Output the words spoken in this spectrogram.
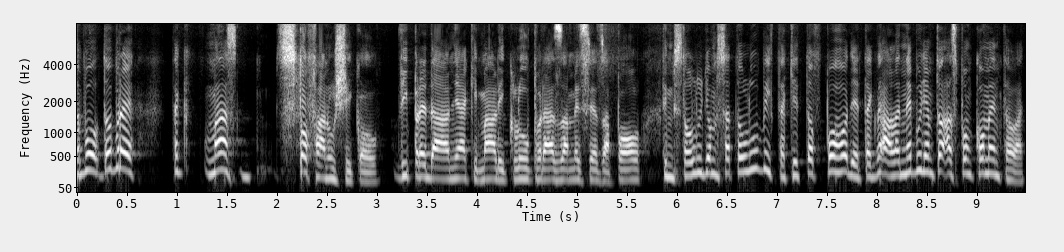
Lebo dobre, tak má 100 fanúšikov, vypredá nejaký malý klub raz za mesiac a pol. Tým 100 ľuďom sa to ľúbi, tak je to v pohode, tak, ale nebudem to aspoň komentovať.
